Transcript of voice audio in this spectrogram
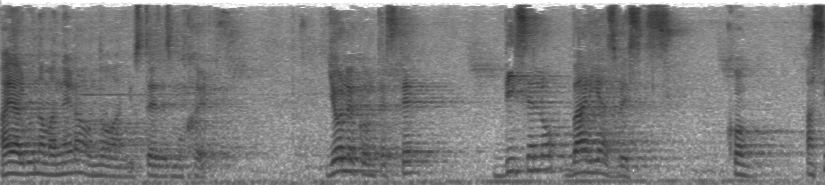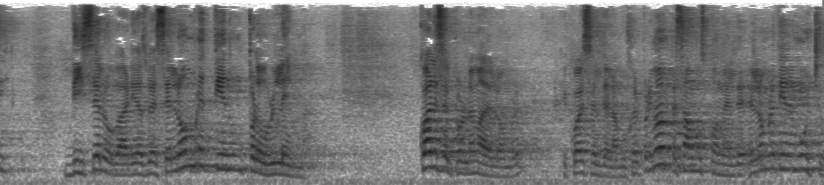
¿Hay alguna manera o no hay ustedes mujeres? Yo le contesté, díselo varias veces. ¿Cómo? Así. Díselo varias veces. El hombre tiene un problema. ¿Cuál es el problema del hombre? ¿Y cuál es el de la mujer? Primero empezamos con el de... El hombre tiene muchos.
